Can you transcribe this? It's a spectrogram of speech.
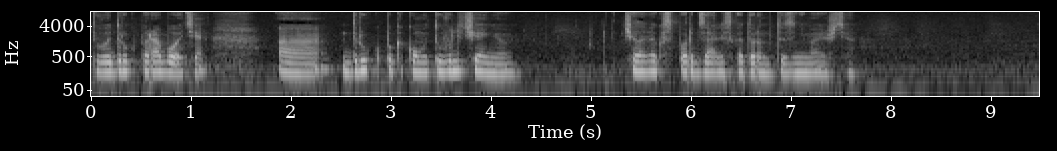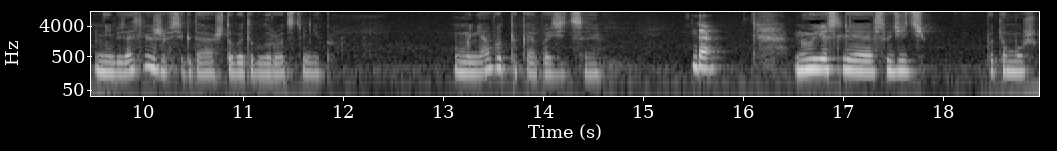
твой друг по работе, а, друг по какому-то увлечению, человек в спортзале, с которым ты занимаешься. Не обязательно же всегда, чтобы это был родственник. У меня вот такая позиция. Да. Ну, если судить потому что,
